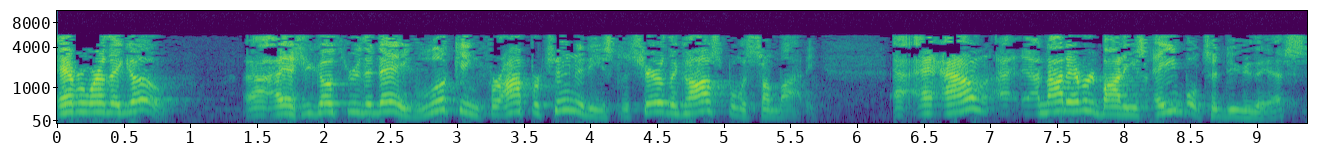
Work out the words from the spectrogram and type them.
everywhere they go. Uh, as you go through the day, looking for opportunities to share the gospel with somebody. I I, not everybody's able to do this,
